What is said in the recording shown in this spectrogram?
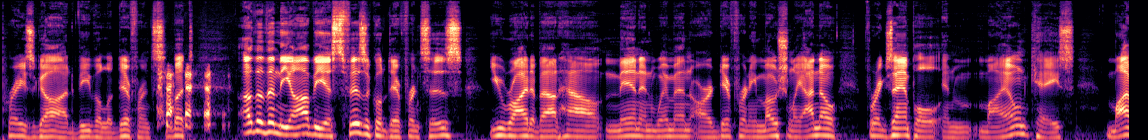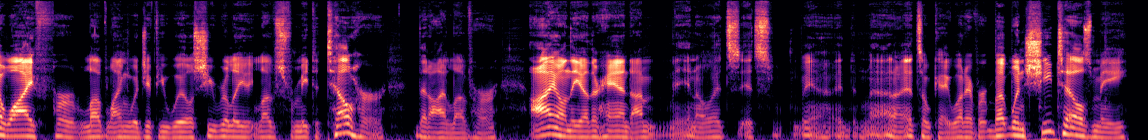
praise God, viva la difference. But other than the obvious physical differences, you write about how men and women are different emotionally. I know, for example, in my own case, my wife, her love language, if you will, she really loves for me to tell her that I love her. I, on the other hand, I'm, you know, it's, it's, yeah, it, it's okay, whatever. But when she tells me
